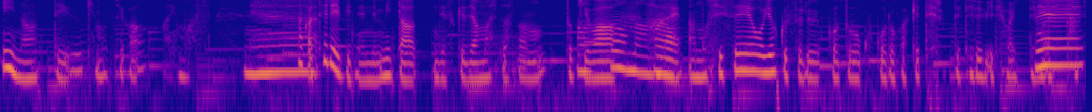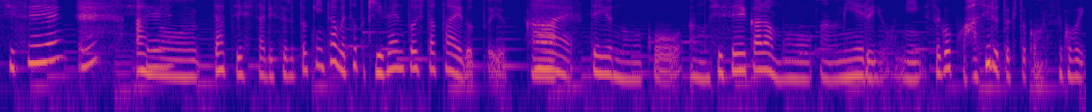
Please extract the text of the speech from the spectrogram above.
いいなっていう気持ちがあります。うんね。えなんかテレビでね見たんですけど山下さんの時あははい、あの姿勢を良くすることを心がけてるってテレビでは言ってました。ねえ姿勢？あのジャッジしたりする時に多分ちょっと毅然とした態度というか、はい。っていうのをこうあの姿勢からもあの見えるようにすごく走る時とかもすごい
